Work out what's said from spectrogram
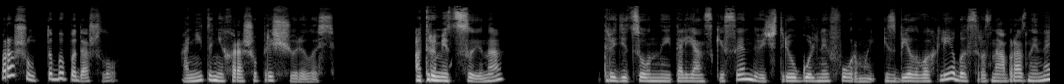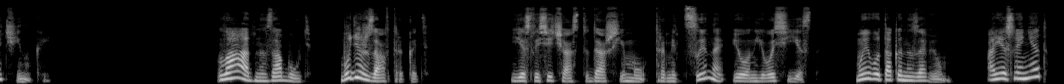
Парашют-то бы подошло». Анита нехорошо прищурилась. «А тромицина?» Традиционный итальянский сэндвич треугольной формы из белого хлеба с разнообразной начинкой. «Ладно, забудь. Будешь завтракать. Если сейчас ты дашь ему тромицина, и он его съест, мы его так и назовем. А если нет,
